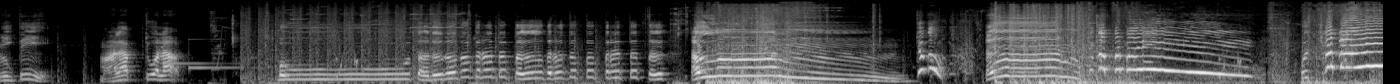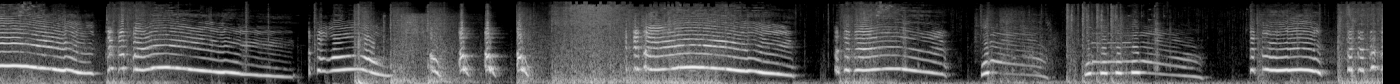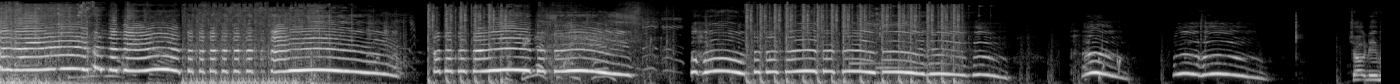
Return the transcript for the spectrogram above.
มีกตี้มาแล้วจวดแล้วปูตื่นตื่นตื่นตื่นตื่นตื่นตื่นตื่นตื่นตื่น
